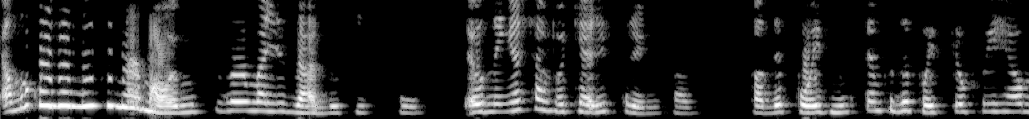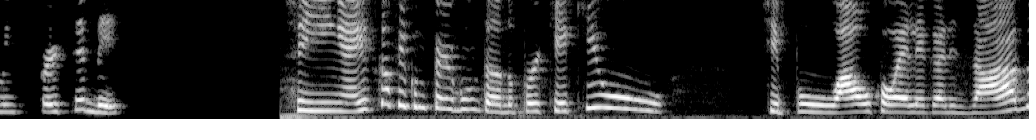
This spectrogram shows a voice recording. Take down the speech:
é uma coisa muito normal, é muito normalizado que, tipo, eu nem achava que era estranho, sabe? Só depois, muito tempo depois, que eu fui realmente perceber. Sim, é isso que eu fico me perguntando. Por que, que o. Tipo, o álcool é legalizado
